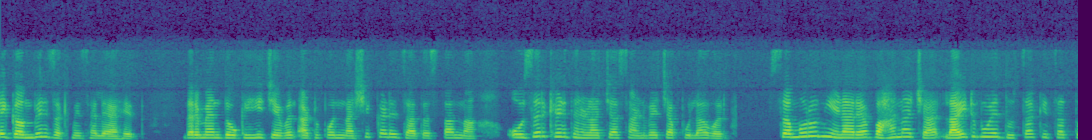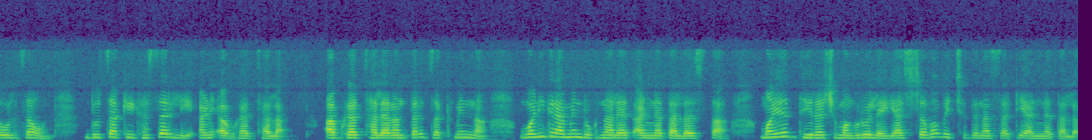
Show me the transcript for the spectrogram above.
हे गंभीर जखमी झाले आहेत. दरम्यान दोघेही जेवण आटोपून नाशिककडे जात असताना ओझरखेड धरणाच्या सांडव्याच्या पुलावर समोरून येणाऱ्या वाहनाच्या लाईटमुळे दुचाकीचा तोल जाऊन दुचाकी घसरली आणि अपघात झाला. अपघात झाल्यानंतर जखमींना वणी ग्रामीण रुग्णालयात आणण्यात आलं असता मयत धीरज मंगरुले या शवविच्छेदनासाठी आणण्यात आलं.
